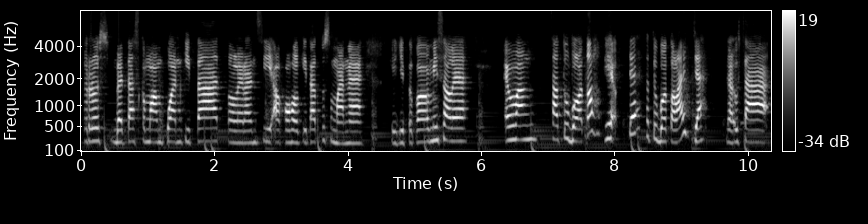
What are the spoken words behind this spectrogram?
terus batas kemampuan kita, toleransi alkohol kita tuh semana kayak gitu. Kalau misalnya emang satu botol ya udah satu botol aja, nggak usah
